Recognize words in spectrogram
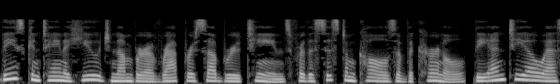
These contain a huge number of wrapper subroutines for the system calls of the kernel, the NTOS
